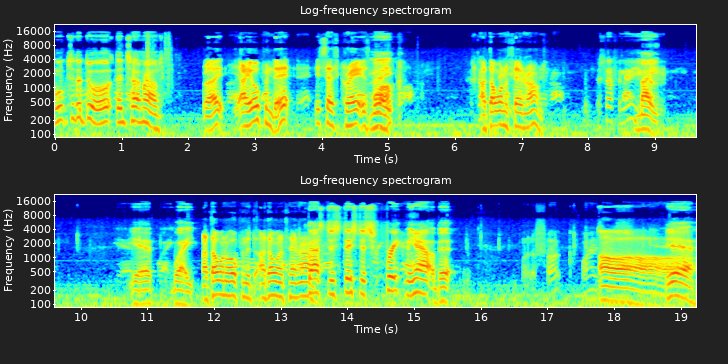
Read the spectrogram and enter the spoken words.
Walk to the door, then turn around. Right, I opened it. It says creators Mate. block. I don't want to turn around. There's nothing there, you Mate. cunt. Yeah, wait. I don't want to open the. I don't want to turn around. That's just this just freaked me out a bit. What the fuck? Why is Oh. Yeah.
